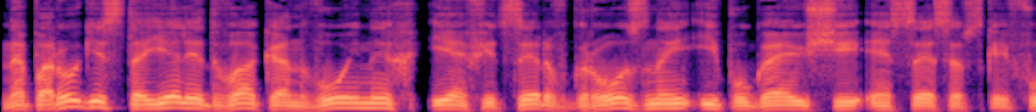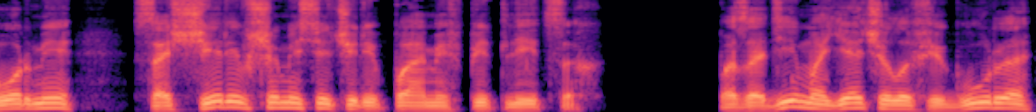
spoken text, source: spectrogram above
На пороге стояли два конвойных и офицер в грозной и пугающей эсэсовской форме с ощерившимися черепами в петлицах. Позади маячила фигура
